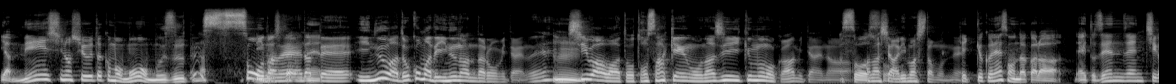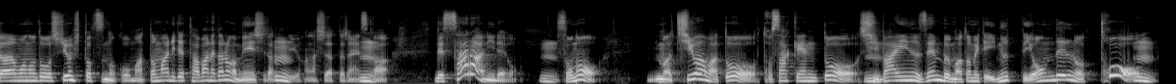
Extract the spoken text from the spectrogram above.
いや名詞の習得ももうむずってなってそうだね。ね。だって犬はどこまで犬なんだろうみたいなね、うん。チワワと土佐犬同じ生き物かみたいな話ありましたもんね。結局ねそのだから、えっと全然違うもの同士を一つのこうまとまりで束ねたのが名詞だっていう話だったじゃないですか。でさらにだよ、うん。その、まあ、チワワと土佐犬と柴犬全部まとめて犬って呼んでるのと、うん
